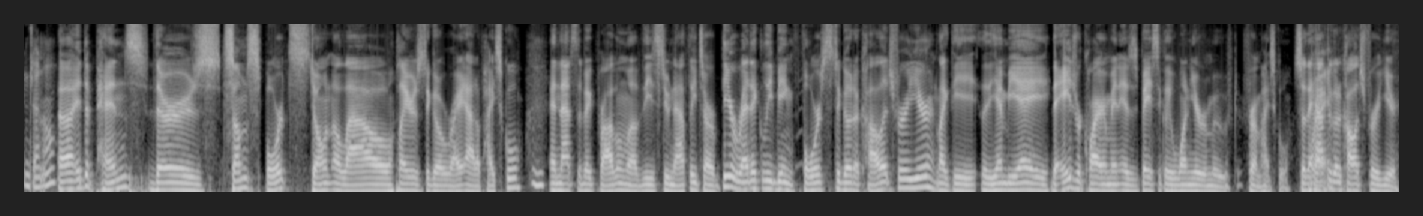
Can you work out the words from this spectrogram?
in general? Uh, it depends. There's some sports don't allow players to go right out of high school, and that's the big problem of these student athletes are theoretically being forced to go to college for a year. Like the the NBA, the age requirement is basically one year removed from high school, so they have Right. to go to college for a year.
